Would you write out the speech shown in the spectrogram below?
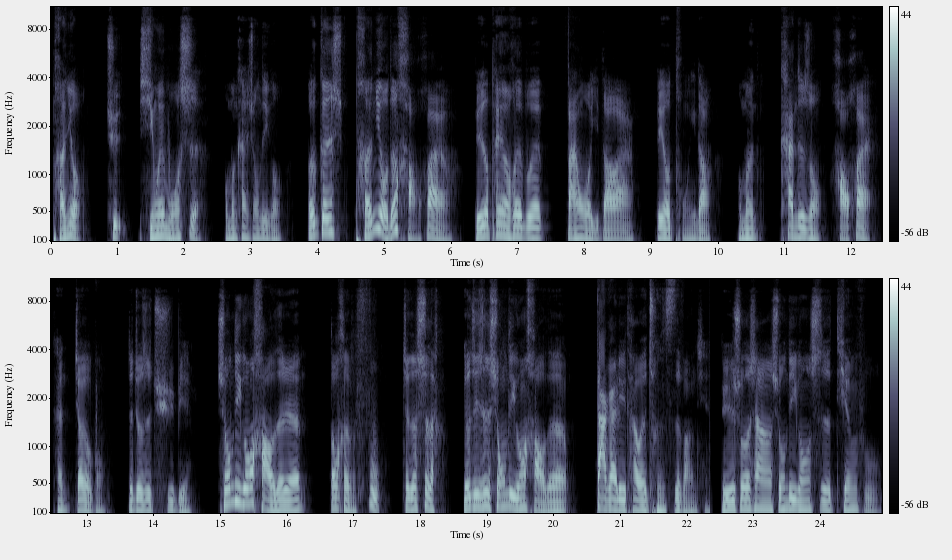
朋友去行为模式，我们看兄弟宫，而跟朋友的好坏啊。比如说，朋友会不会反我一刀啊？被我捅一刀？我们看这种好坏，看交友宫，这就是区别。兄弟宫好的人都很富，这个是的，尤其是兄弟宫好的，大概率他会存私房钱。比如说，像兄弟宫是天府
